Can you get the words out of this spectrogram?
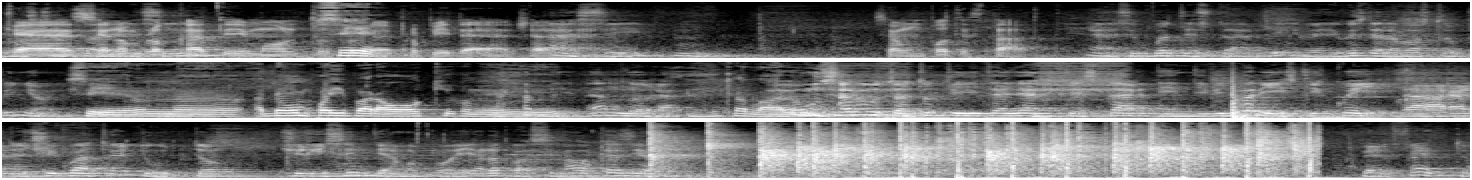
Che siano bloccati molto sì. sulle proprie idee, cioè... Eh sì. Mm. siamo un po' testardi. Eh, siamo un po' testardi, questa è la vostra opinione. Sì, non- abbiamo un po' di paraocchi come Va i, bene, allora i cavalli. un saluto a tutti gli italiani testardi e individualisti, qui da Radio C4 è tutto, ci risentiamo poi alla prossima occasione. Perfecto.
